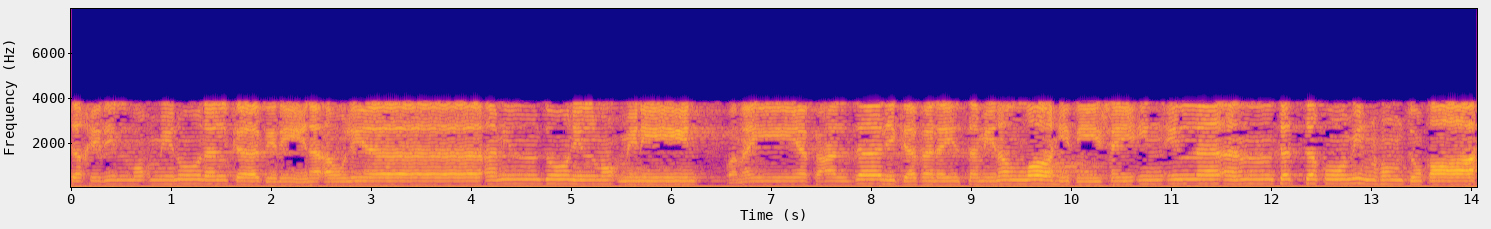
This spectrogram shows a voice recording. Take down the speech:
يتخذ المؤمنون الكافرين أولياء من دون المؤمنين ومن يفعل ذلك فليس من الله في شيء إلا أن تتقوا منهم تقاه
